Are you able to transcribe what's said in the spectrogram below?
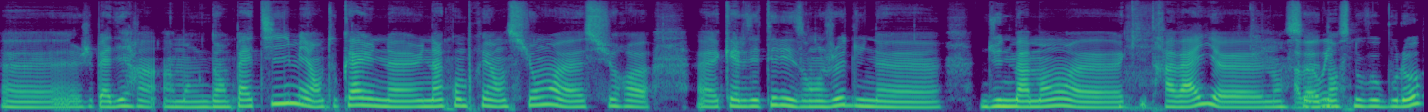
Je vais pas dire un, manque d'empathie, mais en tout cas une, incompréhension sur quels étaient les enjeux d'une maman qui travaille dans, ah bah dans ce nouveau boulot?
